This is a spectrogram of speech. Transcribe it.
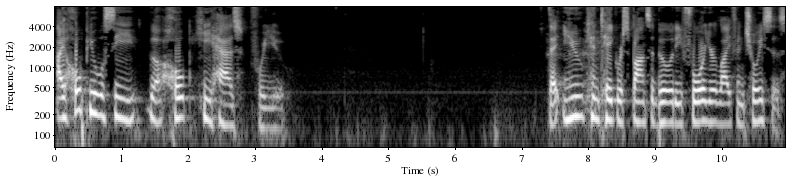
I hope you will see the hope he has for you. That you can take responsibility for your life and choices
